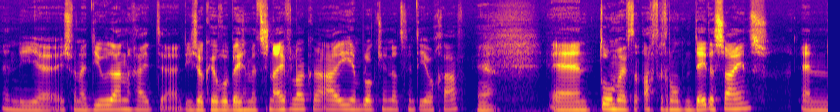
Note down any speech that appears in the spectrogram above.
En die eh, is vanuit die hoedanigheid, die is ook heel veel bezig met snijvlakken, AI en blockchain. Dat vindt hij heel gaaf. ja. En Tom heeft een achtergrond in data science. En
